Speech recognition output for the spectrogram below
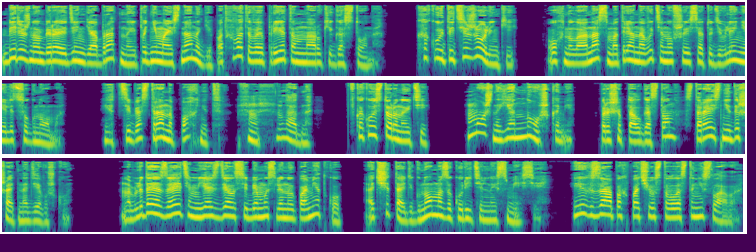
бережно убирая деньги обратно и поднимаясь на ноги, подхватывая при этом на руки Гастона. «Какой ты тяжеленький!» — охнула она, смотря на вытянувшееся от удивления лицо гнома. «И от тебя странно пахнет. Хм, ладно. В какую сторону идти?» «Можно я ножками?» — прошептал Гастон, стараясь не дышать на девушку. Наблюдая за этим, я сделал себе мысленную пометку отсчитать гнома за курительные смеси. Их запах почувствовала Станислава.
